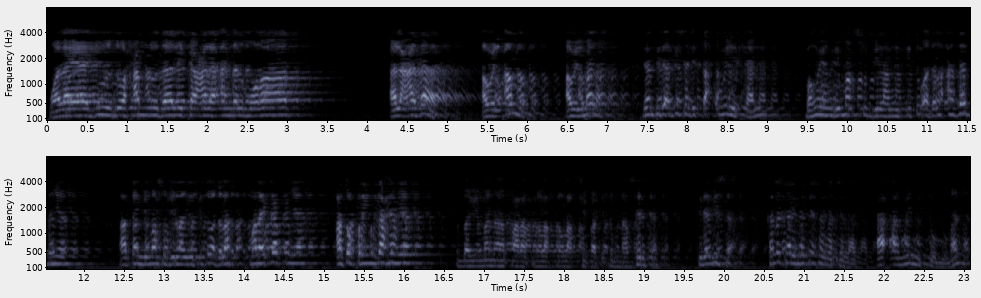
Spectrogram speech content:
Wala yajuzu hamlu dhalika ala annal murad al adab awil amr, awil mana? dan tidak bisa ditakwilkan bahwa yang dimaksud di langit itu adalah azabnya. Atau yang dimaksud di langit itu adalah malaikatnya atau perintahnya. Sebagaimana para penolak-penolak sifat itu menafsirkan. Tidak bisa. Karena kalimatnya sangat jelas. Aamintum man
